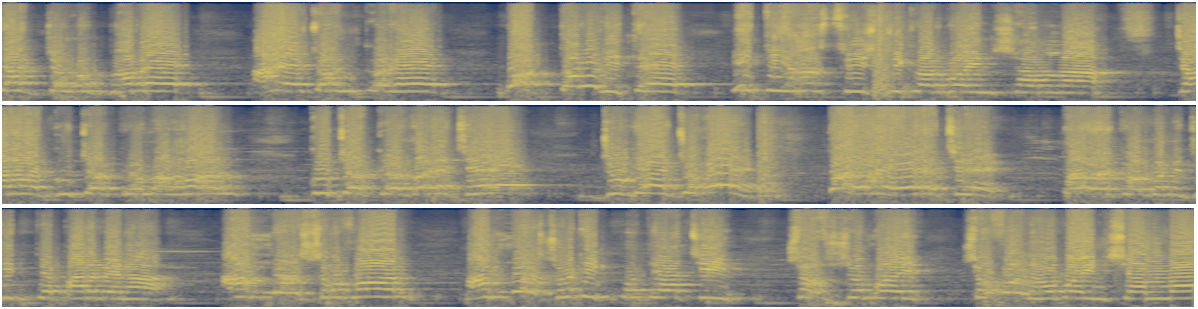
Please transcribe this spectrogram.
জাকজমক ভাবে আয়োজন করে বক্তবলীতে ইতিহাস সৃষ্টি করব ইনশাল্লাহ যারা কুচক্র মহল কুচক্র করেছে, যুগে যুগে তারা হয়েছে তারা কখনো জিততে পারবে না। আমরা সফল, আমরা সঠিক পথে আছি, সবসময় সফল হব ইনশাল্লাহ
